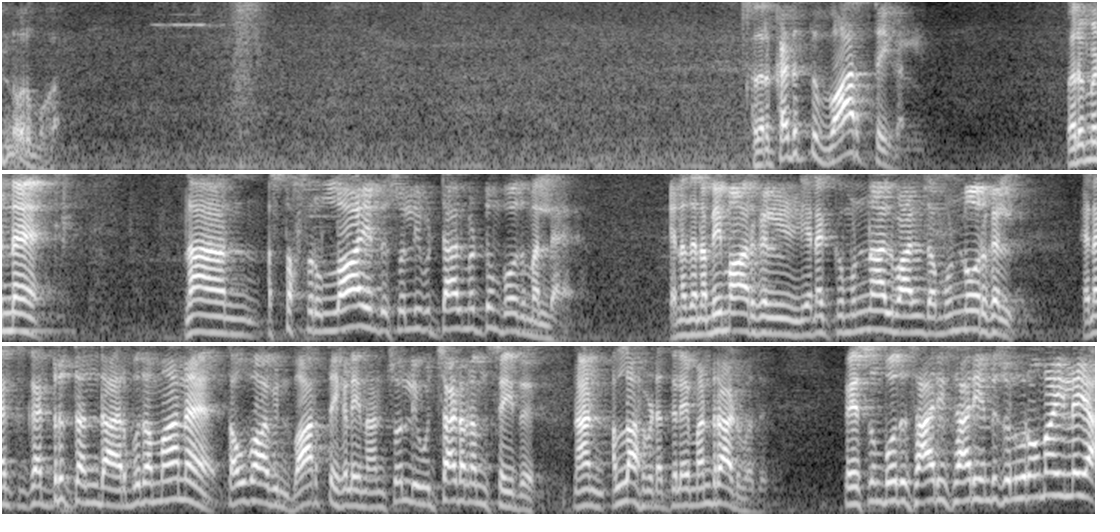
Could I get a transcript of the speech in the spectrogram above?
இன்னொரு முகம். அதற்கடுத்து வார்த்தைகள். வெறுமென்ன நான் அஸ்தஃபருல்லா என்று சொல்லிவிட்டால் மட்டும் போதுமல்ல. எனது நபிமார்கள் எனக்கு முன்னால் வாழ்ந்த முன்னோர்கள் எனக்கு கற்றுத்தந்த அற்புதமான தௌபாவின் வார்த்தைகளை நான் சொல்லி உச்சாடனம் செய்து நான் அல்லாஹ்விடத்திலே மன்றாடுவது. பேசும்போது சாரி சாரி என்று சொல்கிறோமா இல்லையா?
